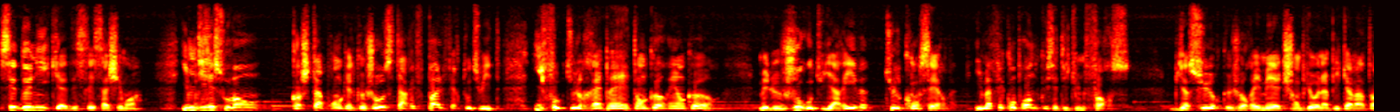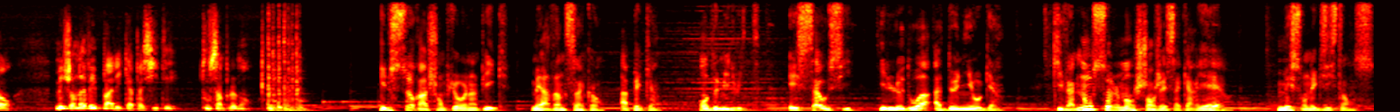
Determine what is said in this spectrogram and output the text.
C'est Denis qui a décelé ça chez moi. Il me disait souvent, quand je t'apprends quelque chose, t'arrives pas à le faire tout de suite. Il faut que tu le répètes encore et encore. Mais le jour où tu y arrives, tu le conserves. Il m'a fait comprendre que c'était une force. Bien sûr que j'aurais aimé être champion olympique à 20 ans, mais j'en avais pas les capacités, tout simplement. Il sera champion olympique, mais à 25 ans, à Pékin, en 2008. Et ça aussi, il le doit à Denis Auguin, qui va non seulement changer sa carrière, mais son existence.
